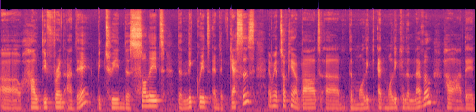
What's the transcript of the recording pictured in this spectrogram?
Uh, how different are they between the solid, the liquids, and the gases? And we're talking about um, the mole- at molecular level, how are they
